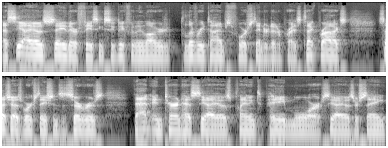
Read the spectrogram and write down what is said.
As CIOs say they're facing significantly longer delivery times for standard enterprise tech products, such as workstations and servers. That in turn has CIOs planning to pay more. CIOs are saying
